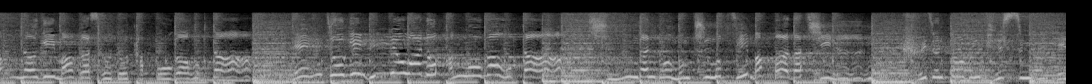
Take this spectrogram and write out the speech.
산악이 막아서도 답보가 없다. 대적이 밀려와도 방어가 없다. 순간도 멈춤 없이 맞받아치는 그 전 법은 필승일테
